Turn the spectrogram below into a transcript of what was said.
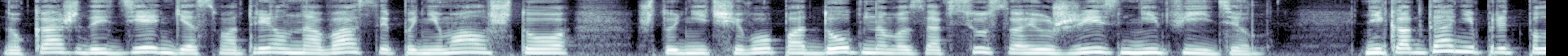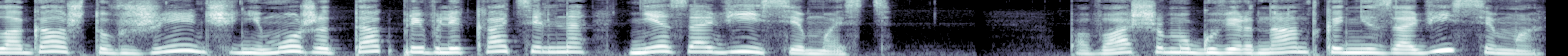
Но каждый день я смотрел на вас и понимал, что, что ничего подобного за всю свою жизнь не видел — никогда не предполагал, что в женщине может так привлекательна независимость. «По-вашему, гувернантка независима?»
